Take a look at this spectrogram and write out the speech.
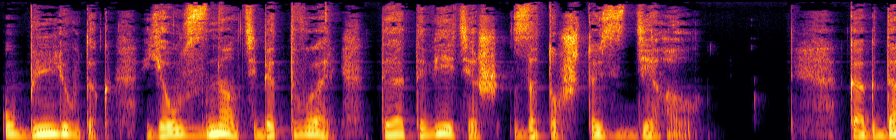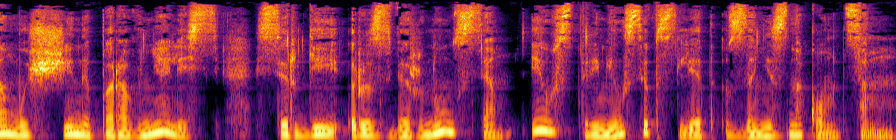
Ублюдок, я узнал тебя, тварь, ты ответишь за то, что сделал. Когда мужчины поравнялись, Сергей развернулся и устремился вслед за незнакомцем.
